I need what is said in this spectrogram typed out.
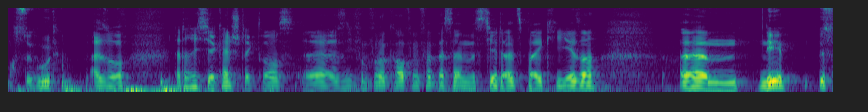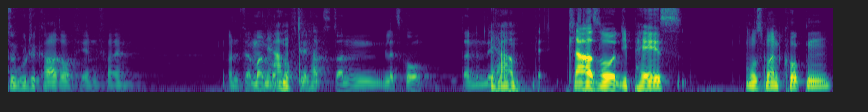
machst du gut. Also, da drehe ich hier keinen Strick draus. Äh, sind die 500k auf jeden Fall besser investiert als bei Chiesa. Ähm, nee, ist eine gute Karte auf jeden Fall. Und wenn man Ja. Bock auf den hat, dann let's go. Dann nimm den. Ja, klar, so die Pace muss man gucken,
